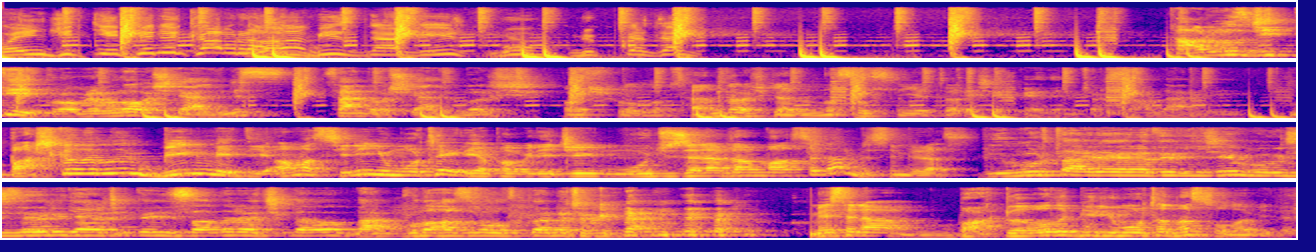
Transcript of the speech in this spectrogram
Olayın ciddiyetini kavra lan. Biz neredeyiz? Bu müptezel Tavrımız ciddi programına hoş geldiniz. Sen de hoş geldin Barış. Hoş buldum. Sen de hoş geldin. Nasılsın Yeter? Teşekkür ederim çok sağ ol ben de iyiyim. Başkalarının bilmediği ama senin yumurta ile yapabileceğin mucizelerden bahseder misin biraz? Yumurtayla yaratabileceği mucizeleri gerçekten insanlara açıklamam. Ben buna hazır olduklarına çok inanmıyorum. Mesela baklavalı bir yumurta nasıl olabilir?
